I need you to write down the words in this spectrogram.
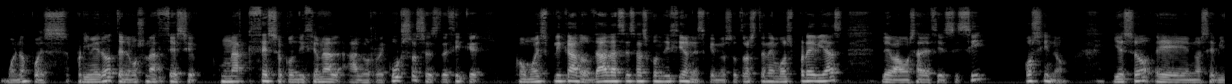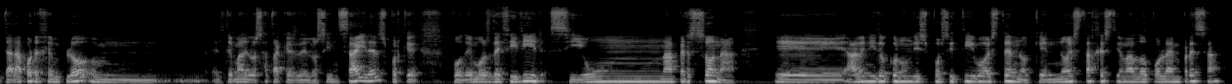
Bueno, pues primero tenemos un acceso, un acceso condicional a los recursos, es decir, que como he explicado, dadas esas condiciones que nosotros tenemos previas, le vamos a decir si sí o si no. Y eso eh, nos evitará, por ejemplo, mm, el tema de los ataques de los insiders, porque podemos decidir si una persona eh, ha venido con un dispositivo externo que no está gestionado por la empresa,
